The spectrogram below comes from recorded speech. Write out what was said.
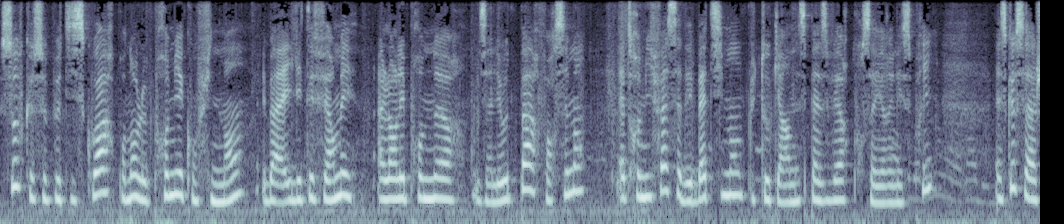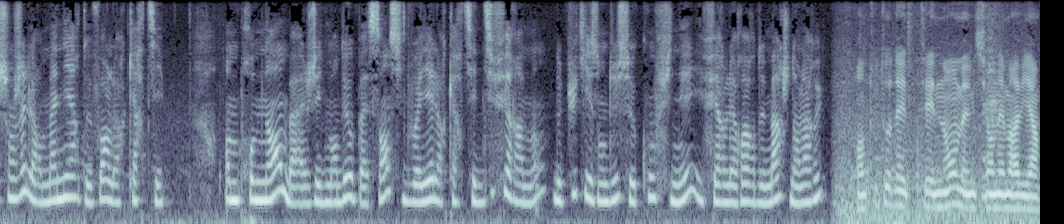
Sauf que ce petit square, pendant le premier confinement, eh ben, il était fermé. Alors les promeneurs, ils allaient autre part, forcément. Être mis face à des bâtiments plutôt qu'à un espace vert pour s'aérer l'esprit, est-ce que ça a changé leur manière de voir leur quartier? En me promenant, bah, j'ai demandé aux passants s'ils voyaient leur quartier différemment depuis qu'ils ont dû se confiner et faire leur heure de marche dans la rue. En toute honnêteté, non, même si on aimerait bien.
